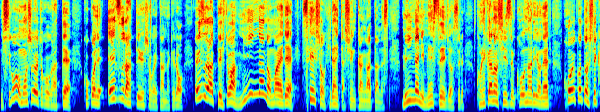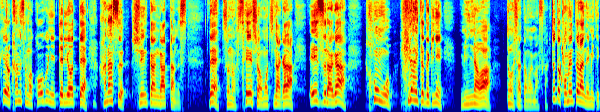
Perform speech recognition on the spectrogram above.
にすごい面白いところがあってここにエズラっていう人がいたんだけどエズラっていう人はみんなの前で聖書を開いた瞬間があったんです。みんなにメッセージをする。これからのシーズンこうなるよね。こういうことをしていくけど神様はこういうふうに言ってるよって話す瞬間があったんです。でその聖書を持ちながらエズラが本を開いた時にみんなはどうしたと思いますか？ちょっとコメント欄で見て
